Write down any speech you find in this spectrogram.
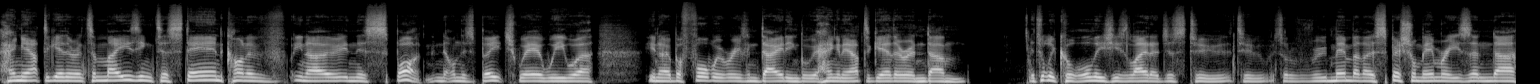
hang out together. It's amazing to stand kind of, you know, in this spot on this beach where we were, you know, before we were even dating, but we were hanging out together. And, um, it's really cool all these years later just to to sort of remember those special memories. And uh,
